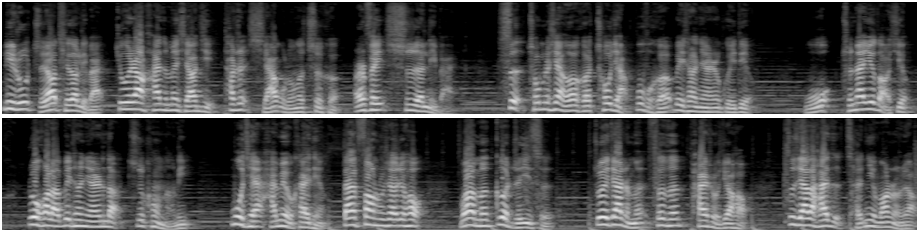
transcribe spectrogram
例如只要提到李白，就会让孩子们想起他是峡谷中的刺客，而非诗人李白。四、充值限额和抽奖不符合未成年人规定。五、存在诱导性，弱化了未成年人的自控能力。目前还没有开庭，但放出消息后，网友们各执一词，作业家长们纷纷拍手叫好。自家的孩子沉浸王者荣耀，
